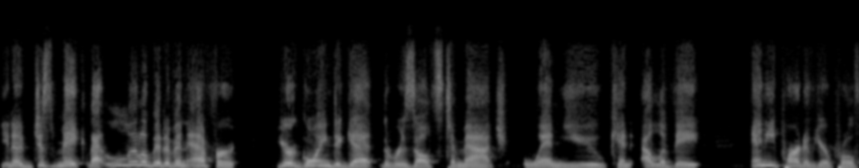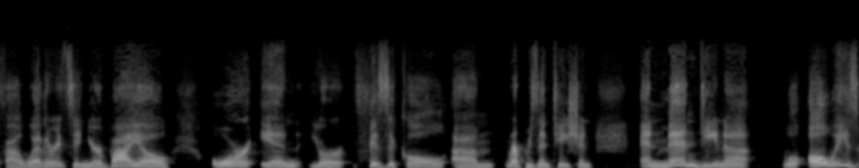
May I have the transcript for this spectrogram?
you know just make that little bit of an effort you're going to get the results to match when you can elevate any part of your profile whether it's in your bio or in your physical um, representation. And men dina will always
